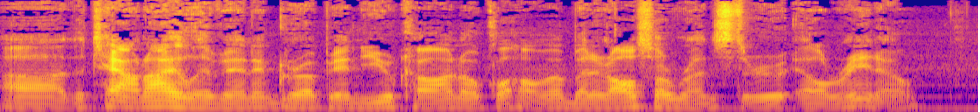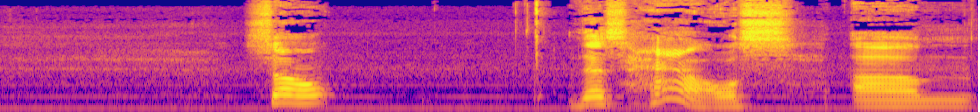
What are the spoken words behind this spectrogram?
uh, the town I live in and grew up in Yukon, Oklahoma, but it also runs through El Reno. So this house um,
